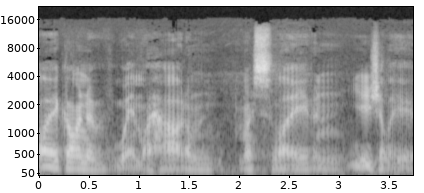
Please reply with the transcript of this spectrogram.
I kind of wear my heart on my sleeve, and usually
